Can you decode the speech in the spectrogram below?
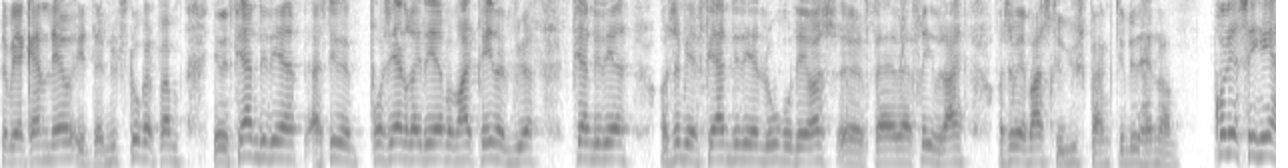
Så vil jeg gerne lave et uh, nyt slogan for dem. Jeg vil fjerne det der. Altså, det vil, prøv at se allerede det her, hvor meget pænere det bliver. Fjerne det der. Og så vil jeg fjerne det der logo. Det er også øh, være fri for dig. Og så vil jeg bare skrive Jysk Bank. Det er det, det handler om. Prøv lige at se her.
